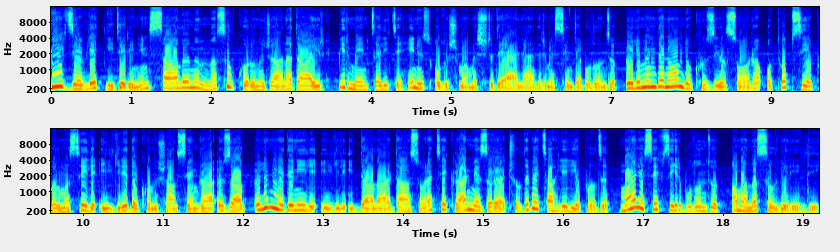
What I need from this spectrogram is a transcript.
Bir devlet liderinin sağlığının nasıl korunacağına dair bir mentalite henüz oluşmamıştı değerlendirmesinde bulundu. Ölümünden 19 yıl sonra otopsi yapılması ile ilgili de konuşan Semra Özal, ölüm nedeniyle ilgili iddialardan sonra tekrar mezarı açıldı ve tahlil yapıldı. Maalesef zehir bulundu ama nasıl verildi,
